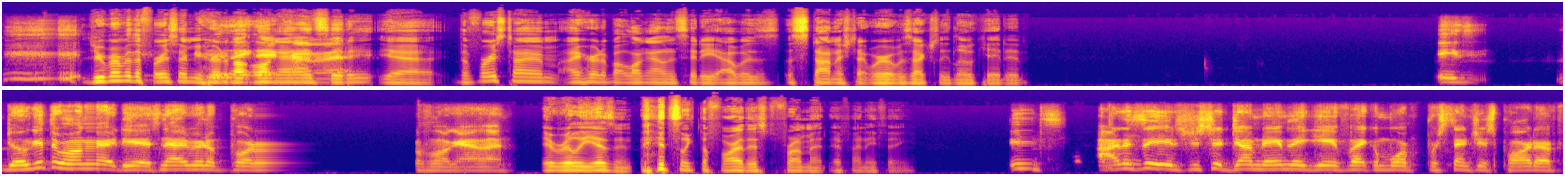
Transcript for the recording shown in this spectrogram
Do you remember the first time you You heard about Long Island comment? City? Yeah. The first time I heard about Long Island City, I was astonished at where it was actually located. It's, don't get the wrong idea. It's not even a part of Long Island. It really isn't. It's like the farthest from it, if anything. It's honestly, it's just a dumb name they gave like a more pretentious part of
